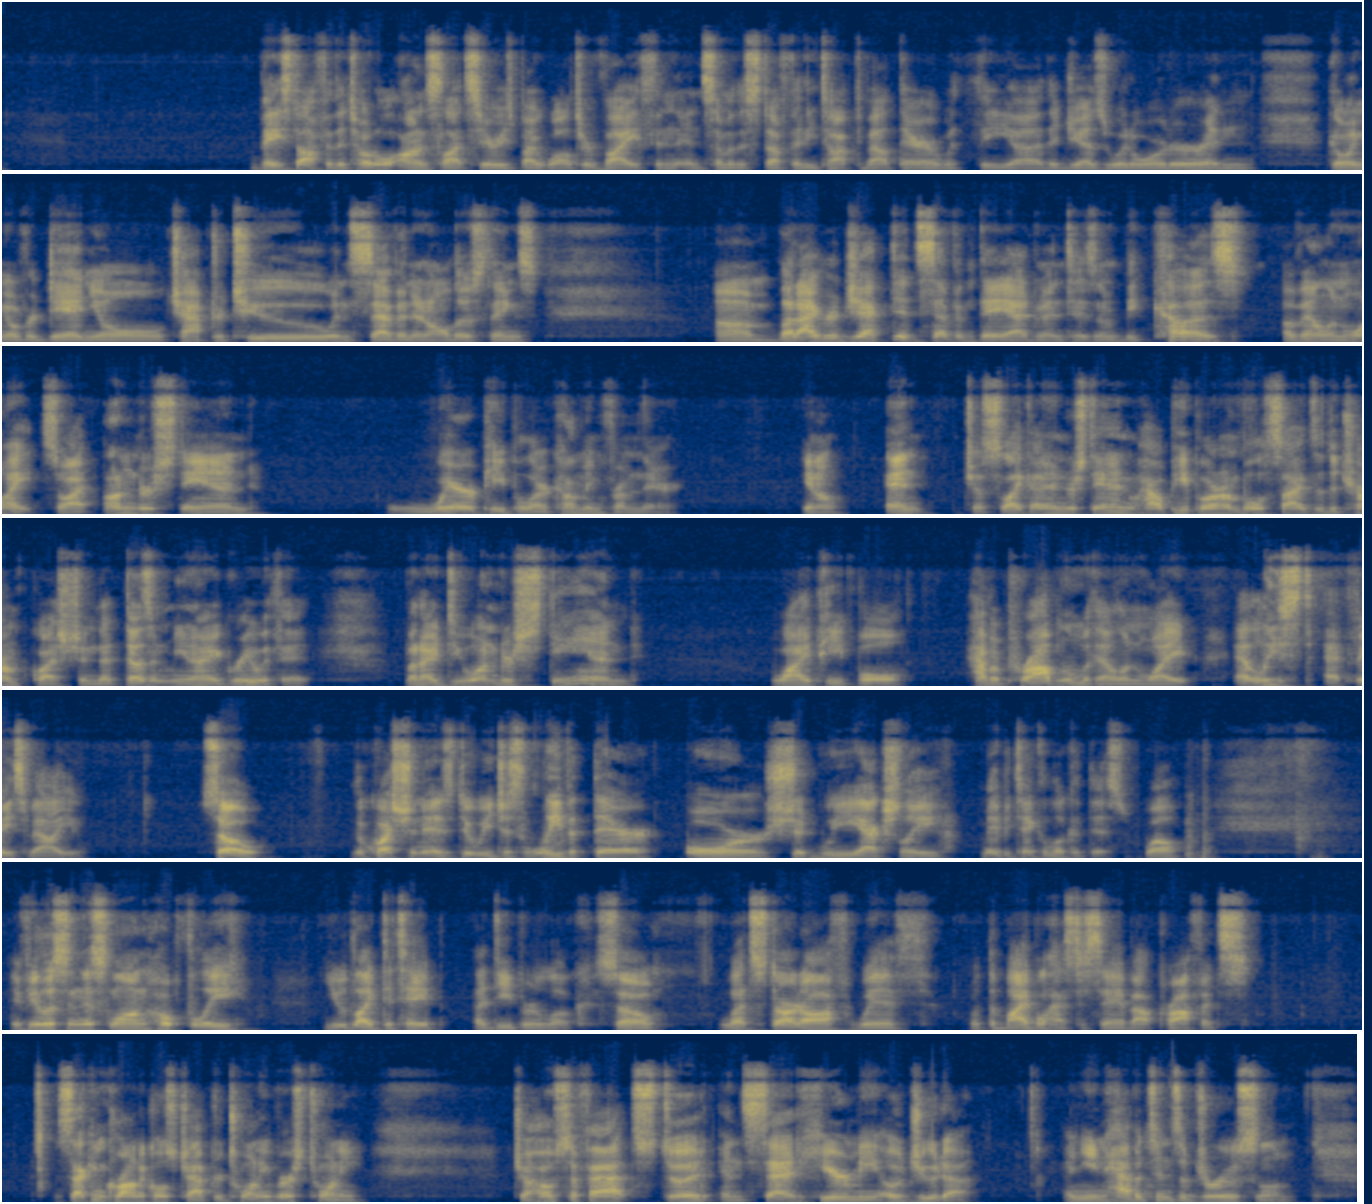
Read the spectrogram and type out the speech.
based off of the Total Onslaught series by Walter Veith and, and some of the stuff that he talked about there with the uh, the Jesuit order and going over Daniel chapter two and seven and all those things. Um, but I rejected Seventh Day Adventism because of Ellen White. So I understand where people are coming from there. You know, and just like I understand how people are on both sides of the Trump question, that doesn't mean I agree with it. But I do understand why people have a problem with Ellen White, at least at face value. So the question is do we just leave it there or should we actually maybe take a look at this? Well, if you listen this long, hopefully you'd like to take a deeper look. So let's start off with what the Bible has to say about prophets. Second Chronicles chapter 20 verse 20. Jehoshaphat stood and said, Hear me, O Judah, and ye inhabitants of Jerusalem.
